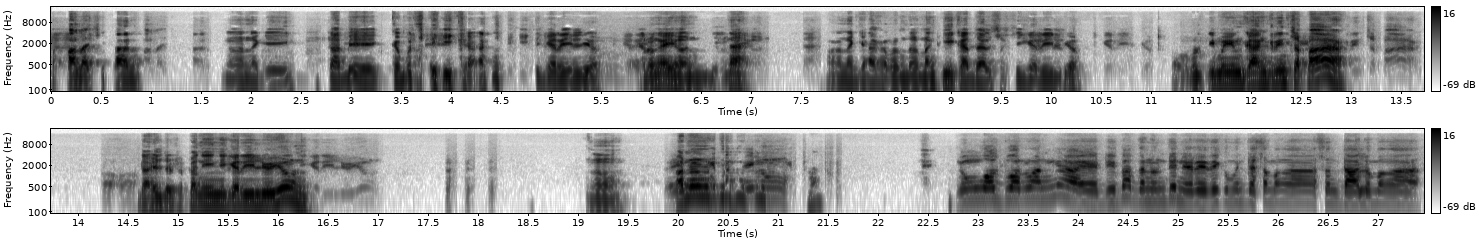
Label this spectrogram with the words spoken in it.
mapalaisipan. No, naging sabi, kamot sa hika ang sigarilyo. Pero ngayon, hindi na. Oh, nagkakaroon daw ng hika dahil sa sigarilyo. Oh, ultimo yung gangrene sa paa. Dahil daw sa paninigarilyo yun. No. Eh, Ano eh, nung, nung World War I nga, eh, di ba, ganun din, nire-recommenda sa mga sundalo, mga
